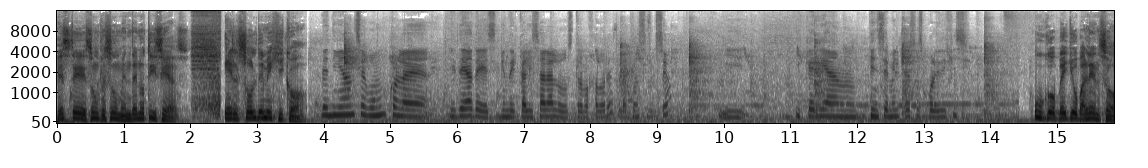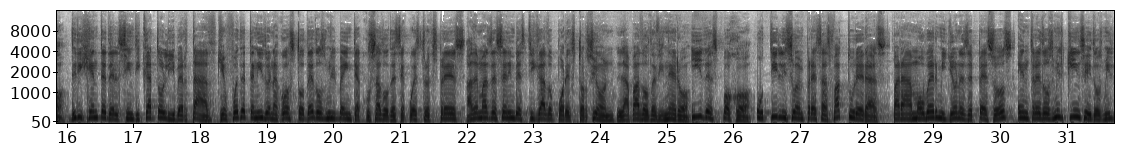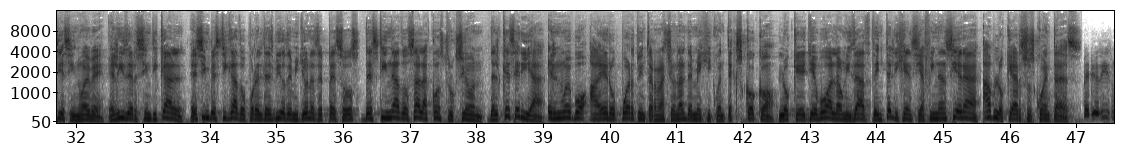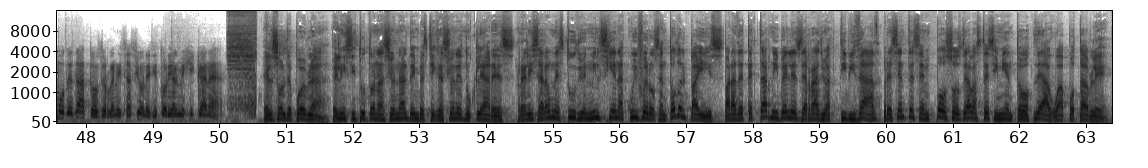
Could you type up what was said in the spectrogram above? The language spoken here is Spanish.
Este es un resumen de noticias. El Sol de México. Venían según con la idea de sindicalizar a los trabajadores de la construcción y, y querían 15 mil pesos por edificio. Hugo Bello Valenzo, dirigente del sindicato Libertad, quien fue detenido en agosto de 2020 acusado de secuestro express, además de ser investigado por extorsión, lavado de dinero y despojo, utilizó empresas factureras para mover millones de pesos entre 2015 y 2019. El líder sindical es investigado por el desvío de millones de pesos destinados a la construcción del que sería el nuevo Aeropuerto Internacional de México en Texcoco, lo que llevó a la unidad de inteligencia financiera a bloquear sus cuentas. Periodismo de datos de Organización Editorial Mexicana. El Sol de Puebla, el Instituto Nacional de Investigaciones Nucleares, realizará un estudio en 1100 acuíferos en todo el país para detectar niveles de radioactividad presentes en pozos de abastecimiento de agua potable.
